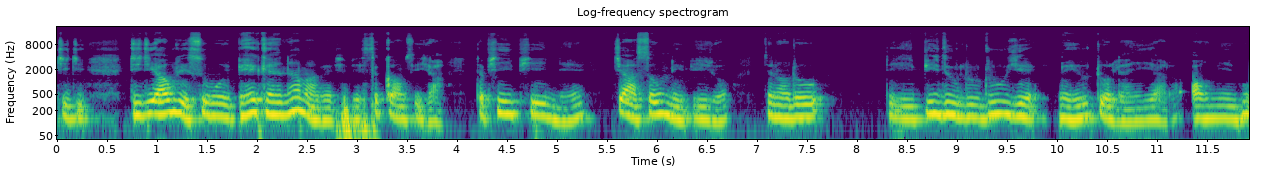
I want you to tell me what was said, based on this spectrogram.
ကြည်ကြည်ဒီဒီအောက်တွေစုမှုဘယ်ကဏ္ဍမှာပဲဖြစ်ဖြစ်စစ်ကောင်စီဟာတဖြည်းဖြည်းနဲ့ကြာဆုံးနေပြီးတော့ကျွန်တော်တို့ဒီပြည်သူလူထုရဲ့ຫນွေဦးတော်လှန်ရေးရတော့အောင်မြင်မှု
